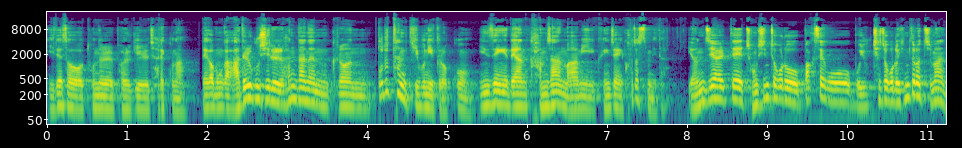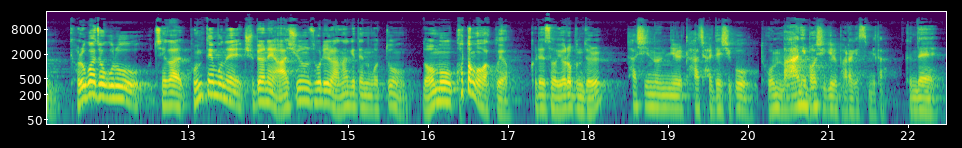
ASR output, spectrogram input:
이래서 돈을 벌길 잘했구나. 내가 뭔가 아들 구실을 한다는 그런 뿌듯한 기분이 들었고 인생에 대한 감사한 마음이 굉장히 커졌습니다 연재할 때 정신적으로 빡세고 뭐 육체적으로 힘들었지만 결과적으로 제가 돈 때문에 주변에 아쉬운 소리를 안 하게 되는 것도 너무 컸던 것 같고요. 그래서 여러분들 하시는 일 다 잘 되시고 돈 많이 버시길 바라겠습니다. 근데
